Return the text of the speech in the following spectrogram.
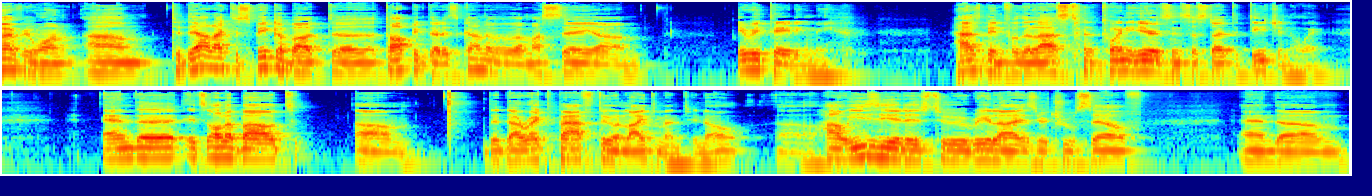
everyone. Um, today, I'd like to speak about a topic that is kind of, I must say, um, irritating me. Has been for the last 20 years since I started to teach, in a way. And uh, it's all about um, the direct path to enlightenment, you know, uh, how easy it is to realize your true self and um,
